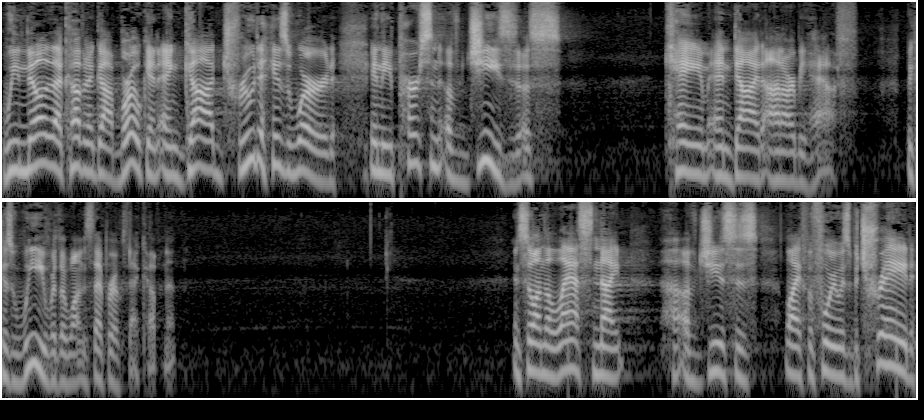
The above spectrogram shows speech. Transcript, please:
we know that, covenant got broken, and God, true to his word, in the person of Jesus, came and died on our behalf because we were the ones that broke that covenant. And so, on the last night uh, of Jesus' life, before he was betrayed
